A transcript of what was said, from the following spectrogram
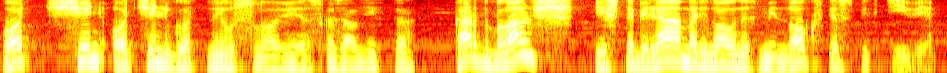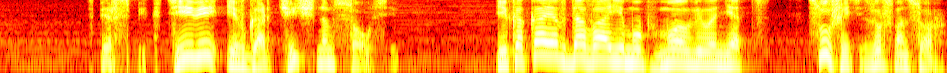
«Очень-очень льготные условия», — сказал Виктор. «Карт-бланш и штабеля маринованных миног в перспективе» перспективе и в горчичном соусе. И какая вдова ему молвила «нет». Слушайте, Зурсмансор,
